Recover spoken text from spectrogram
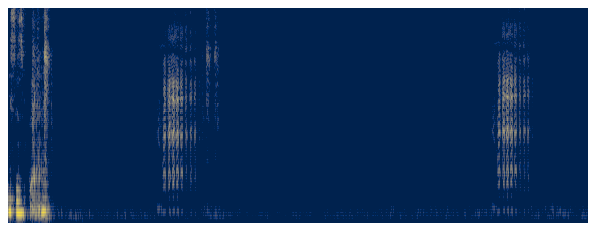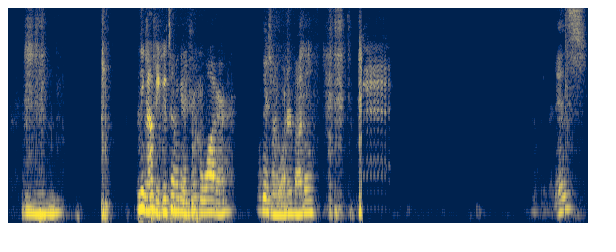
This is bad. Mm. I think that'd be a good time to get a drink of water. Well, there's my water bottle. There it is.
